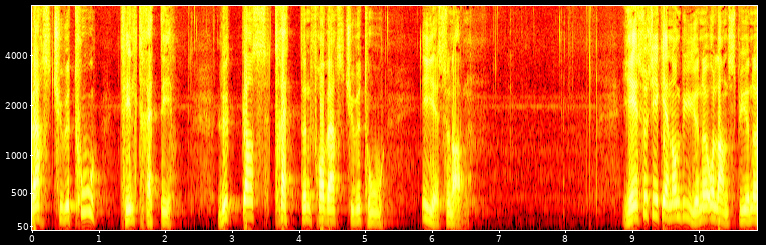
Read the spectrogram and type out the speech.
vers 22 til 30. Lukas 13 fra vers 22 i Jesu navn. Jesus gikk gjennom byene og landsbyene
